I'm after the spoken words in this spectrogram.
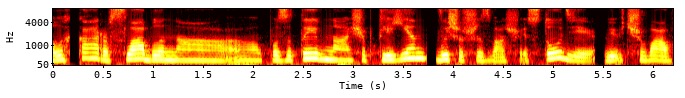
легка, розслаблена, позитивна, щоб клієнт, вийшовши з вашої студії, відчував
